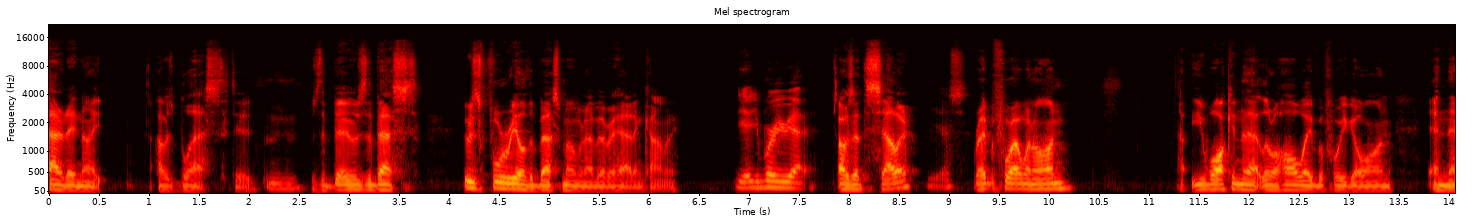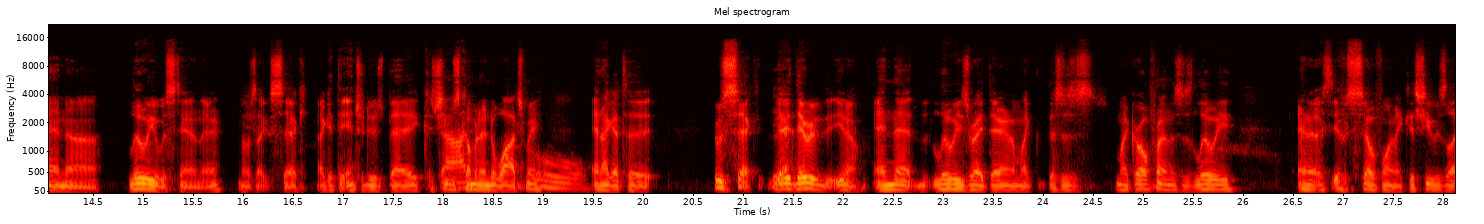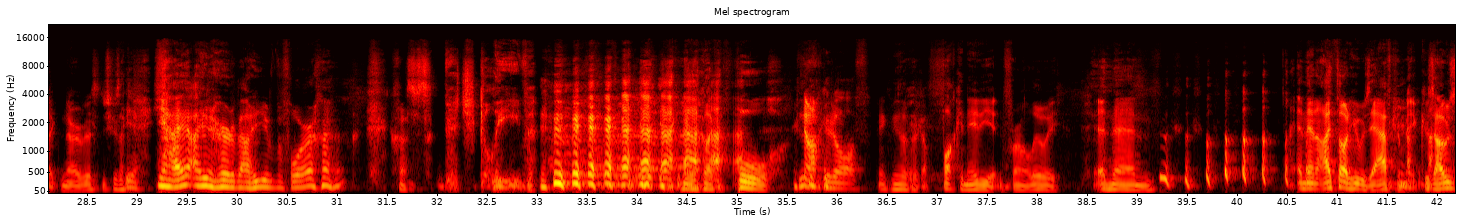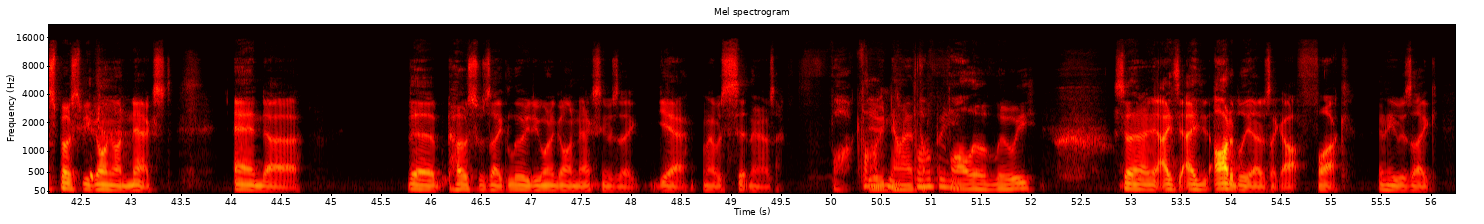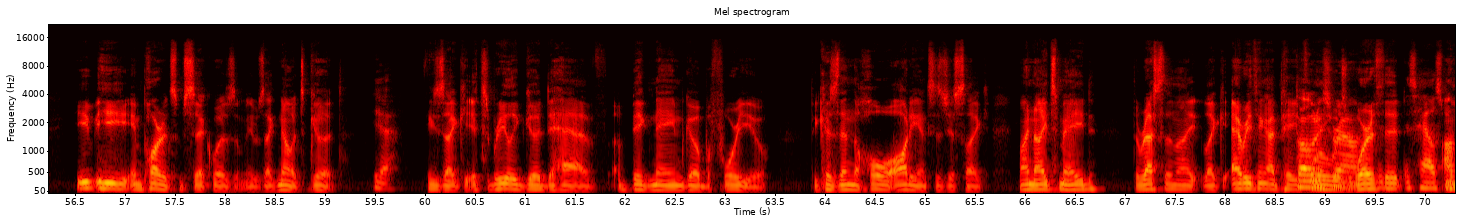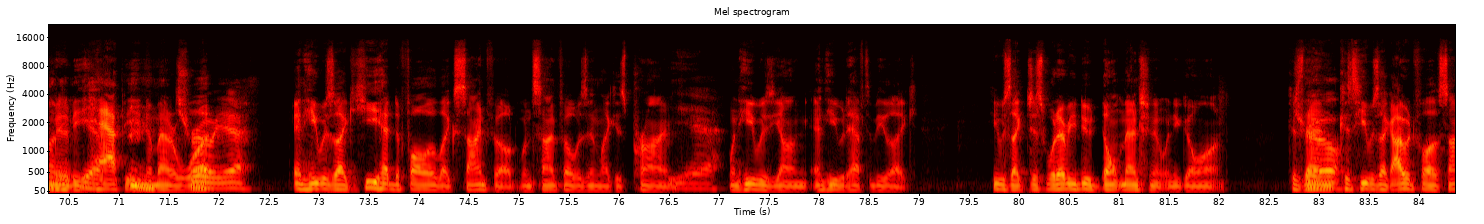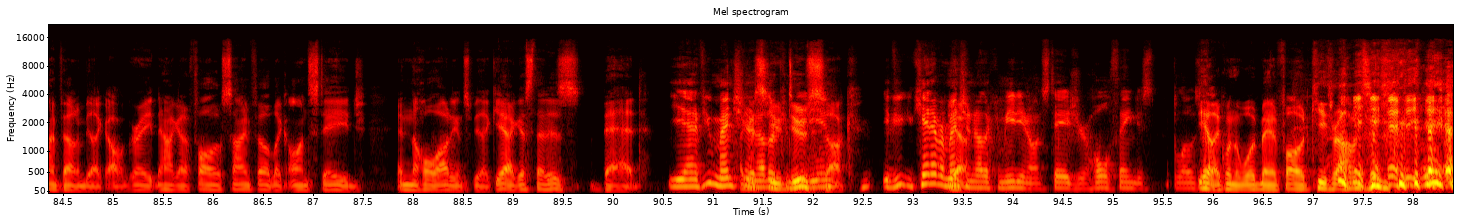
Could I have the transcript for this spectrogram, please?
Saturday night, I was blessed, dude. It Mhm. was the it was the best. It was for real the best moment I've ever had in comedy. Yeah, you- where you at? I was at the cellar Yes. right before I went on. You walk into that little hallway before you go on, and then uh, Louie was standing there. And I was like sick. I get to introduce Bay because she was coming in to watch me, Oh. and I got to. It was sick. Yeah. They, they were, you know, and that Louie's right there, and I'm like, "This is my girlfriend. This is Louie." And it was, it was so funny because she was like nervous, and she was like, Yeah. "Yeah, I, I had heard about you before." I was just like, "Bitch, you leave." You look like a fool. Knock it off. make me look like a fucking idiot in front of Louis. And then and then I thought he was after me because I was supposed to be going on next. And uh the host was like, Louis, do you want to go on next? And he was like, Yeah. And I was sitting there, I was like, fuck, Fuck, dude, now I have to bumping you. follow Louis. So then I, I, I audibly I was like, oh fuck. And he was like, he he imparted some sick wisdom. He was like, No, it's good. Yeah. He's like, it's really good to have a big name go before you because then the whole audience is just like, my night's made. The rest of the night, like everything I paid Bonus for was round. worth it. It's house I'm money. gonna be yeah. happy no matter True. what. Yeah. And he was like, he had to follow like Seinfeld when Seinfeld was in like his prime Yeah. when he was young, and he would have to be like, he was like, just whatever you do, don't mention it when you go on. Because then, because he was like, I would follow Seinfeld and be like, oh great, now I got to follow Seinfeld like on stage, and the whole audience would be like, yeah, I guess that is bad. Yeah, and if you I mention guess another you do suck. if you, you can't ever Yeah. mention another comedian on stage, your whole thing just blows Yeah, up. like when the Woodman followed Keith Robinson.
